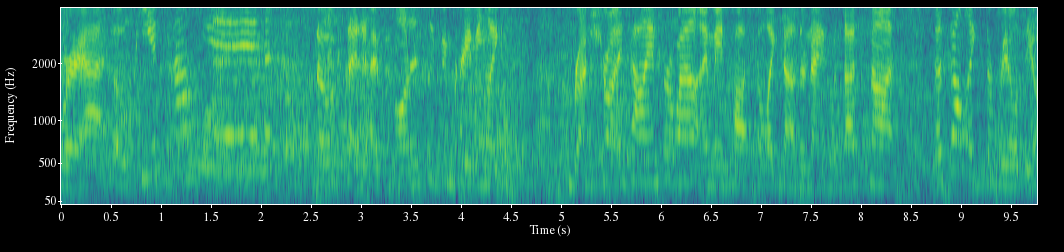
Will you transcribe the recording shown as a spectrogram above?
We're at OP Italian. So excited. I've honestly been craving like restaurant Italian for a while. I made pasta like the other night, but that's not that's not like the real deal.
